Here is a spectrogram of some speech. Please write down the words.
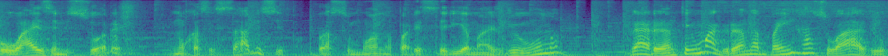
ou as emissoras, nunca se sabe se próximo ano apareceria mais de uma, garantem uma grana bem razoável.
